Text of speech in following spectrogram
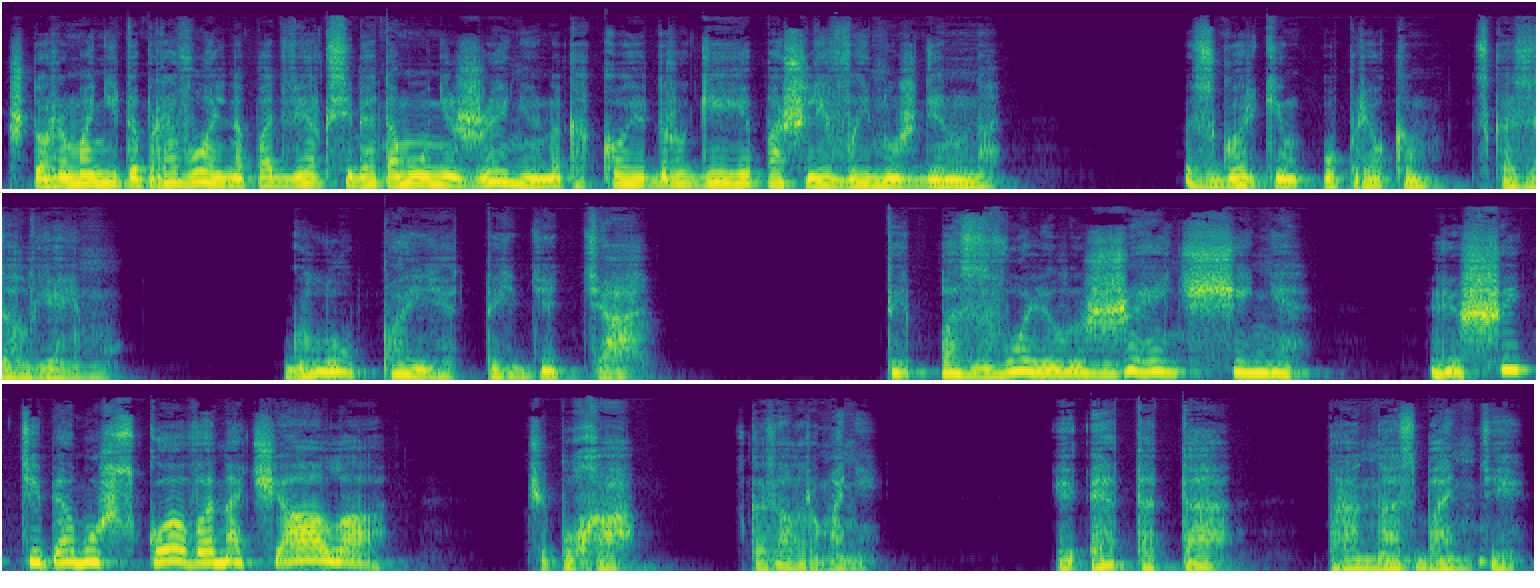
что Романи добровольно подверг себя тому унижению, на какое другие пошли вынужденно. С горьким упреком сказал я ему. «Глупое ты дитя! Ты позволил женщине лишить тебя мужского начала!» «Чепуха!» — сказал Романи. «И это-то про нас, банди!»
